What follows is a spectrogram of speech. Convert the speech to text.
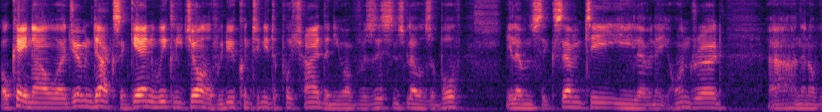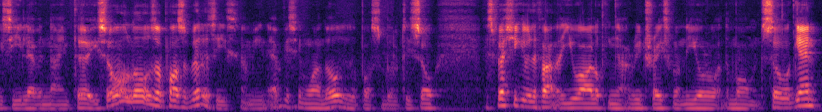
Okay, now uh, German DAX again, weekly chart. If we do continue to push higher, then you have resistance levels above 11670, 11800, uh, and then obviously 11930. So all those are possibilities. I mean, every single one of those is a possibility. So, especially given the fact that you are looking at a retracement on the euro at the moment. So again,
